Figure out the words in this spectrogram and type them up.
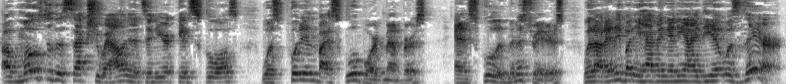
Uh, most of the sexuality that's in your kids' schools was put in by school board members and school administrators without anybody having any idea it was there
